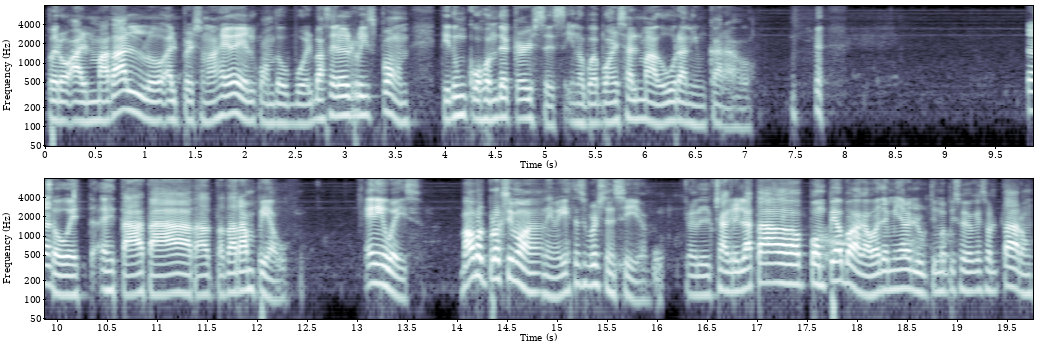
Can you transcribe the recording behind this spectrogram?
pero al matarlo, al personaje de él, cuando vuelve a hacer el respawn, tiene un cojón de curses y no puede ponerse armadura ni un carajo. Ah. So, está, está, está, está, rampeado. Anyways, vamos al próximo anime. Y este es súper sencillo. El Chagrila está pompeado porque acaba de terminar el último episodio que soltaron.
